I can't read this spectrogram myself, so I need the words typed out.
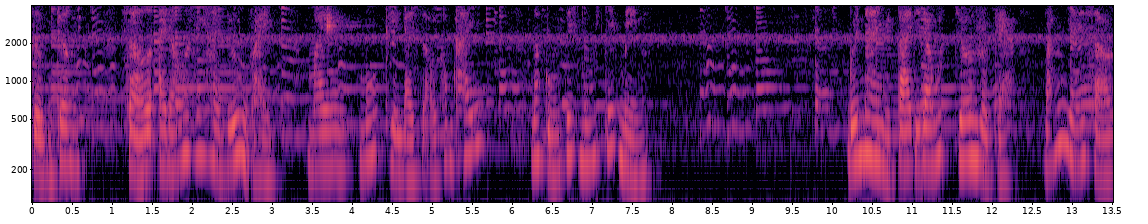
Sượng trân. Sợ ai đó thấy hai đứa như vậy, May mốt thì lại sợ không thấy. Nó cũng tiếc nuối chép miệng. Bữa nay người ta đi đâu hết trơn rồi cả Vắng dễ sợ.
